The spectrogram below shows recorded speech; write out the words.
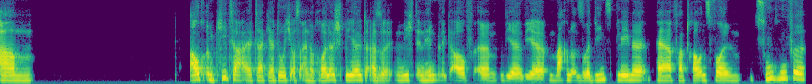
ähm, auch im Kita-Alltag ja durchaus eine Rolle spielt. Also nicht im Hinblick auf, ähm, wir, wir machen unsere Dienstpläne per vertrauensvollen Zurufe,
